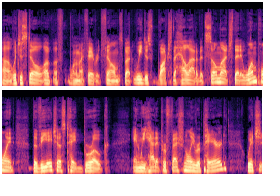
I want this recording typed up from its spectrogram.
uh, which is still a, a- one of my favorite films. But we just watched the hell out of it so much that at one point the VHS tape broke, and we had it professionally repaired. Which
